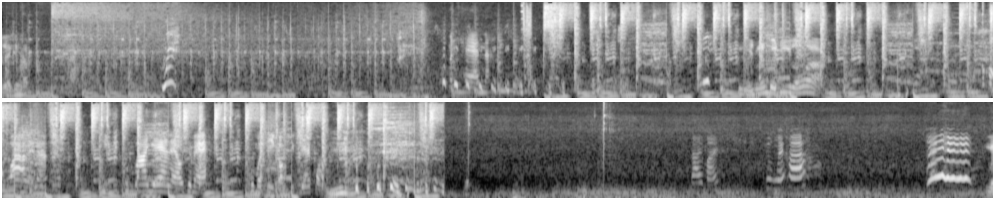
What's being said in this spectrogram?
ดนึงเกิดอะไรขึ้นครับมันแค้นนะอุ้ยงั้นเบอร์ดี้แล้วอะเขาบอกว่าอะไรนะ ชีวิตคุณว่าแย่แล้วใช่ไหมคุณมาตีกอล์ฟชิปแย่กว่า ได้ไหม ถึงไหมคะ เล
